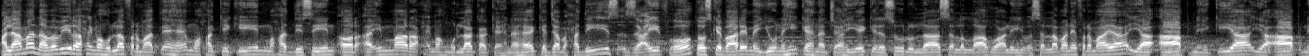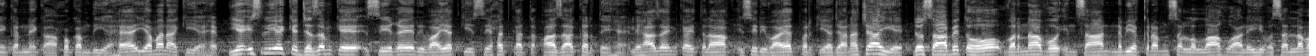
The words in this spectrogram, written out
علامہ نووی رحمہ اللہ فرماتے ہیں، محققین، محدثین اور ائمہ رحمہ اللہ کا کہنا ہے کہ جب حدیث ضعیف ہو تو اس کے بارے میں یوں نہیں کہنا چاہیے کہ رسول اللہ صلی اللہ علیہ وسلم نے فرمایا، یا آپ نے کیا، یا آپ نے کرنے کا حکم دیا ہے یا منع کیا ہے۔ یہ اس لیے کہ جزم کے سیغے روایت کی صحت کا تقاضا کرتے ہیں۔ لہٰذا ان کا اطلاق اسی روایت پر کیا جانا چاہیے۔ جو ثابت ہو، ورنہ وہ انسان نبی اکرم صلی اللہ علیہ وسلم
